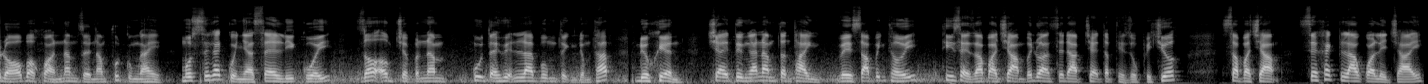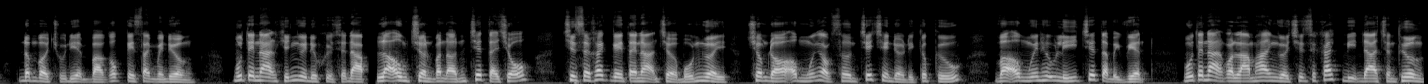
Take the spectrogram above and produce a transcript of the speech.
đó, vào khoảng 5 giờ 5 phút cùng ngày, một xe khách của nhà xe Lý Cuối do ông Trần Văn Năm, ngụ tại huyện Lai Vung, tỉnh Đồng Tháp, điều khiển chạy từ ngã năm Tân Thành về xã Vĩnh Thới thì xảy ra va chạm với đoàn xe đạp chạy tập thể dục phía trước. Sau va chạm, xe khách lao qua lề trái, đâm vào trụ điện và gốc cây xanh bên đường. Vụ tai nạn khiến người điều khiển xe đạp là ông Trần Văn Ấn chết tại chỗ. Trên xe khách gây tai nạn chở 4 người, trong đó ông Nguyễn Ngọc Sơn chết trên đường đi cấp cứu và ông Nguyễn Hữu Lý chết tại bệnh viện. Vụ tai nạn còn làm hai người trên xe khách bị đa chấn thương,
